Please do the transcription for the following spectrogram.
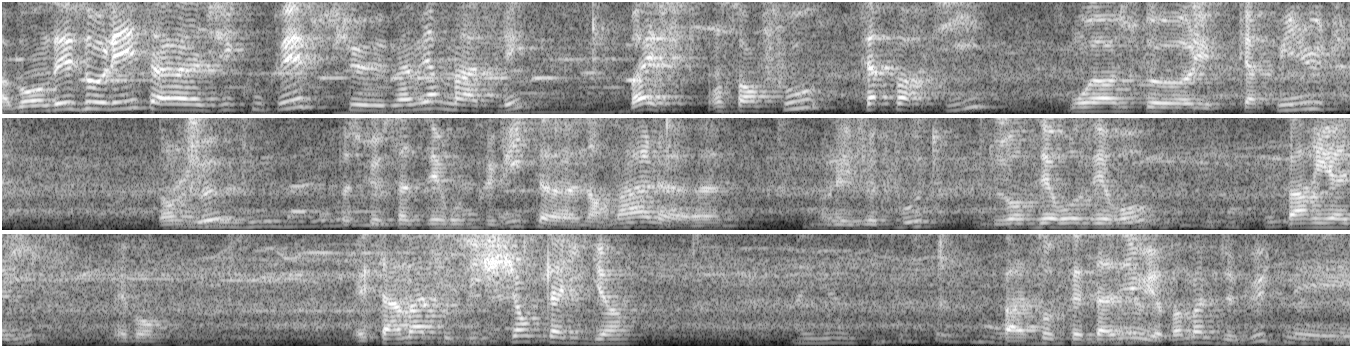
Ah bon, désolé, ça j'ai coupé parce que ma mère m'a appelé. Bref, on s'en fout, c'est reparti. Bon, il reste euh, allez, 4 minutes dans le jeu ballon. parce que ça se déroule plus vite, euh, normal, euh, dans les jeux de foot. Toujours 0-0, C'est parfait. Paris à 10, mais bon. Et c'est un match aussi chiant que la Ligue 1. Ah. Enfin, sauf cette année où il y a pas mal de buts, mais.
